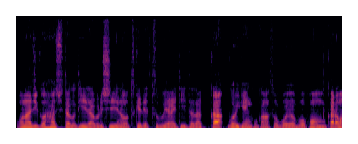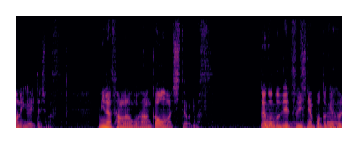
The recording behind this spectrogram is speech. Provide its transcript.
同じくハッシュタグ TWCN をつけてつぶやいていただくか、ご意見ご感想ご要望フォームからお願いいたします。皆様のご参加をお待ちしております。ということで、追試ねポッドキャスト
